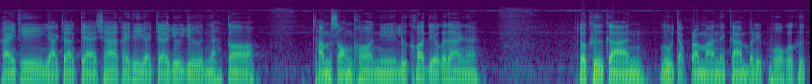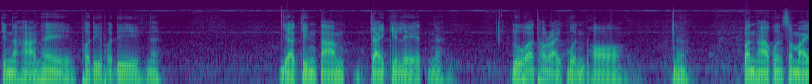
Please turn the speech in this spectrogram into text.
ใครที่อยากจะแก่ช้าใครที่อยากจะอายุยืนนะก็ ทำสองข้อนี้หรือข้อเดียวก็ได้นะ ก็คือการรู้จักประมาณในการบริโภคก็คือกินอาหารให้พอดีพอดีนะอย่ากินตามใจกิเลสนะรู้ว่าเท่าไหร่ควรพอนะปัญหาคนสมัย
